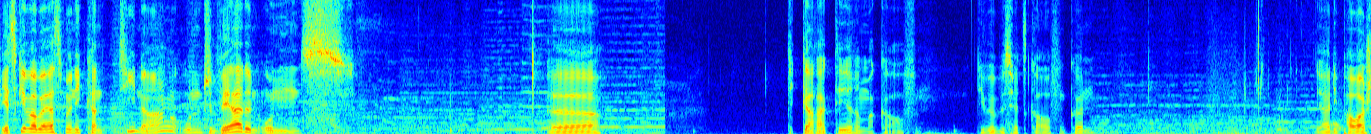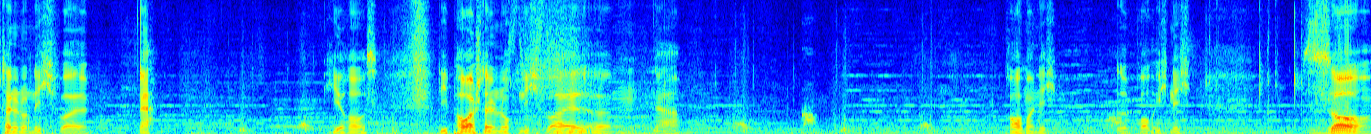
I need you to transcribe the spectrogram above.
Jetzt gehen wir aber erstmal in die Kantina und werden uns äh, Charaktere mal kaufen, die wir bis jetzt kaufen können. Ja, die Powersteine noch nicht, weil... Na, hier raus. Die Powersteine noch nicht, weil, ähm, ja... Braucht man nicht. Also brauche ich nicht. So.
